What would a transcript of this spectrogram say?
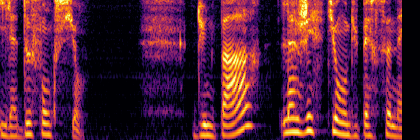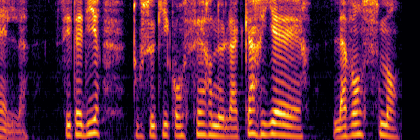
Il a deux fonctions. D'une part, la gestion du personnel, c'est-à-dire tout ce qui concerne la carrière, l'avancement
